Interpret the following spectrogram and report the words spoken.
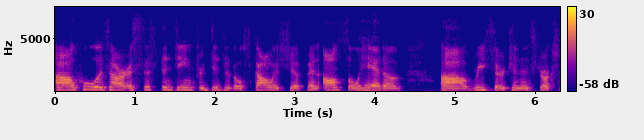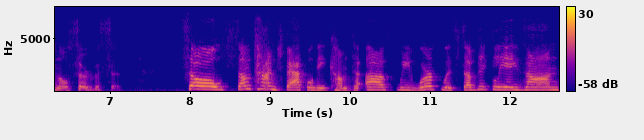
uh, who is our Assistant Dean for Digital Scholarship and also head of uh, Research and Instructional Services. So sometimes faculty come to us. We work with subject liaisons.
